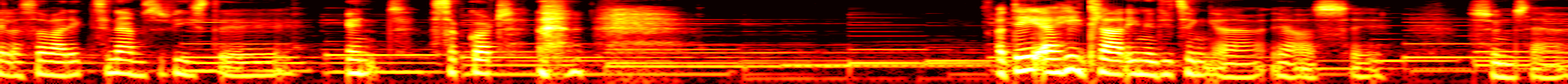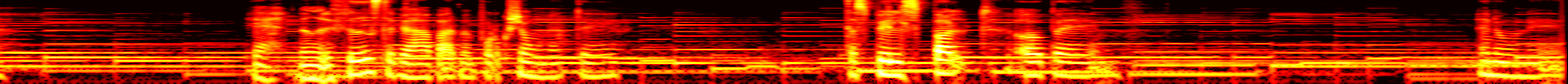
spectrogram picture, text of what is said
ellers så var det ikke tilnærmelsesvis øh, endt så godt. og det er helt klart en af de ting, jeg, jeg også øh, synes er ja, noget af det fedeste ved at arbejde med produktion, at øh, der spilles bold op af, af nogle øh,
